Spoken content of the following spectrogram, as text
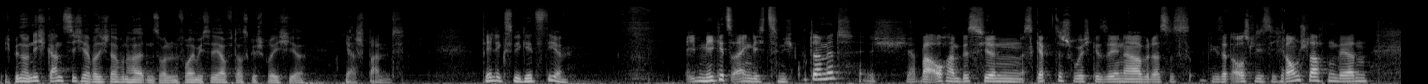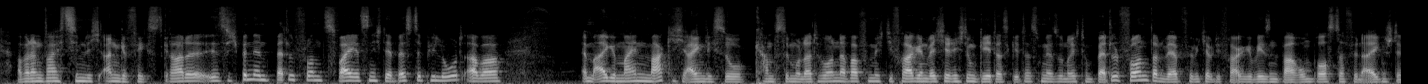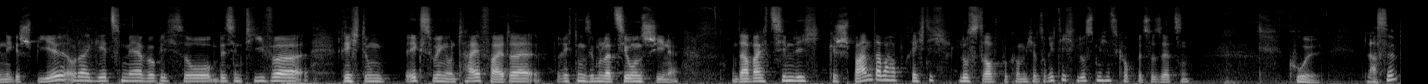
ich bin noch nicht ganz sicher, was ich davon halten soll und freue mich sehr auf das Gespräch hier. Ja, spannend. Felix, wie geht's dir? Mir geht es eigentlich ziemlich gut damit. Ich war auch ein bisschen skeptisch, wo ich gesehen habe, dass es, wie gesagt, ausschließlich Raumschlachten werden. Aber dann war ich ziemlich angefixt. Gerade, ich bin in Battlefront 2 jetzt nicht der beste Pilot, aber im Allgemeinen mag ich eigentlich so Kampfsimulatoren. Da war für mich die Frage, in welche Richtung geht das? Geht das mehr so in Richtung Battlefront? Dann wäre für mich aber die Frage gewesen, warum brauchst du dafür ein eigenständiges Spiel? Oder geht es mehr wirklich so ein bisschen tiefer Richtung X-Wing und TIE Fighter, Richtung Simulationsschiene? Und da war ich ziemlich gespannt, aber habe richtig Lust drauf bekommen. Ich habe so richtig Lust, mich ins Cockpit zu setzen. Cool. Lasse?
